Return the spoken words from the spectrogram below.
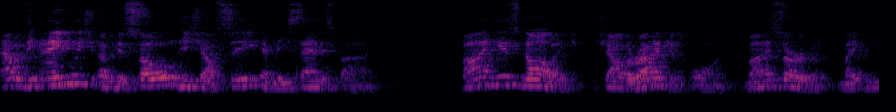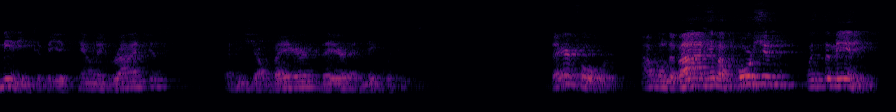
Out of the anguish of his soul he shall see and be satisfied. By his knowledge shall the righteous one, my servant, make many to be accounted righteous, and he shall bear their iniquities. Therefore, I will divide him a portion with the many,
